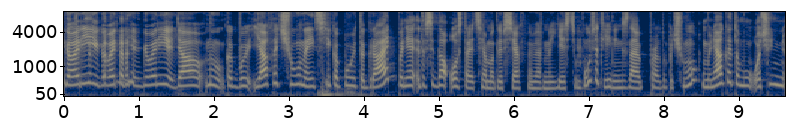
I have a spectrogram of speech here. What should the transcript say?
Говори, говори, говори. Я, ну, как бы, я хочу найти какую-то грань, понять, это всегда острая тема для всех, наверное, есть и будет. Я не знаю, правда, почему. У меня к этому очень,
